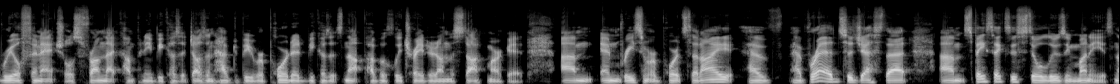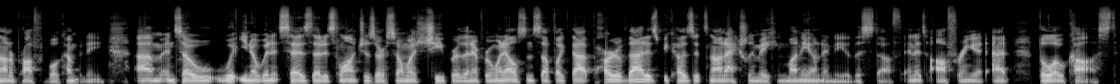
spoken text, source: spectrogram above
real financials from that company because it doesn't have to be reported because it's not publicly traded on the stock market. Um, and recent reports that I have have read suggest that um, SpaceX is still losing money. It's not a profitable company. Um, and so, you know, when it says that its launches are so much cheaper than everyone else and stuff like that, part of that is because it's not actually making money on any of this stuff and it's offering it at below cost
